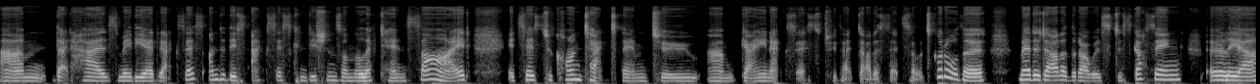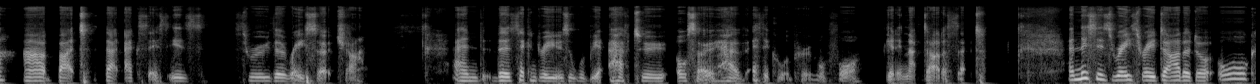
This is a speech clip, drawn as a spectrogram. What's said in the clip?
um, that has mediated access. Under this access conditions on the left hand side it says to contact them to um, gain access to that data set. So it's got all the metadata that I was discussing earlier uh, but that access is through the researcher and the secondary user would be, have to also have ethical approval for getting that data set. And this is re3data.org.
